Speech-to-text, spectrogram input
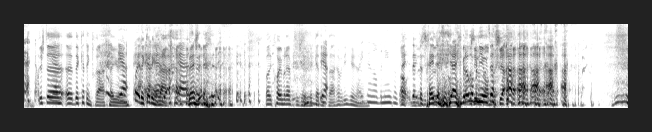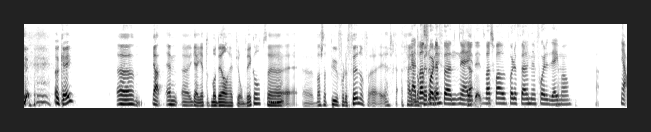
dus de, eh, de kettingvraag hierin. Ja. Oh ja. Ja. Beste- Maar ik gooi hem er eventjes in. De kettingvraag, hebben we die hier zo? Ik ben wel benieuwd, want Oh, Nee, dat is dus- geen- dus- Ja, ik ben ook wel benieuwd. ja. Oké. Ja, en eh, ja, je hebt het model heb je ontwikkeld. Eh, Mhm. eh, was dat puur voor de fun of ga, je Ja, het was voor de fun. Nee, Ja. het, was gewoon voor de fun en voor de demo. Ja. Ja.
